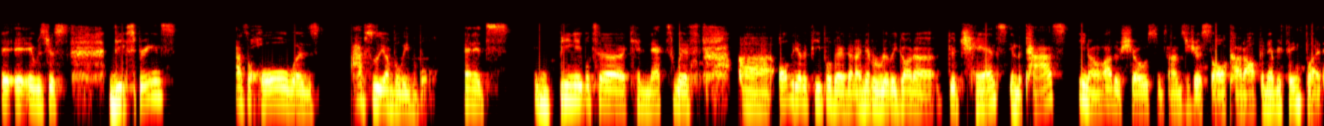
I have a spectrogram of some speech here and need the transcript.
It, it was just the experience as a whole was absolutely unbelievable, and it's being able to connect with uh, all the other people there that I never really got a good chance in the past. You know, other shows sometimes are just all cut up and everything, but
